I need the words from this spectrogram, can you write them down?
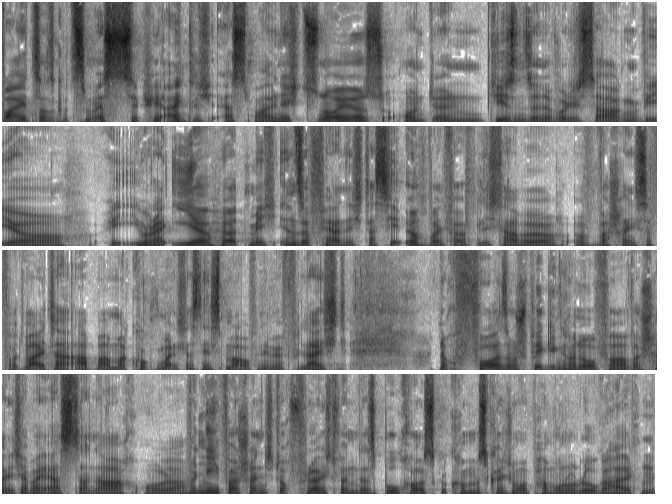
weit. Sonst gibt es zum SCP eigentlich erstmal nichts Neues. Und in diesem Sinne würde ich sagen, wir oder ihr hört mich insofern nicht, dass ich irgendwann veröffentlicht habe, wahrscheinlich sofort weiter. Aber mal gucken, wann ich das nächste Mal aufnehme. Vielleicht noch vor unserem Spiel gegen Hannover, wahrscheinlich aber erst danach. Oder nee, wahrscheinlich doch vielleicht, wenn das Buch rausgekommen ist, kann ich noch mal ein paar Monologe halten.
